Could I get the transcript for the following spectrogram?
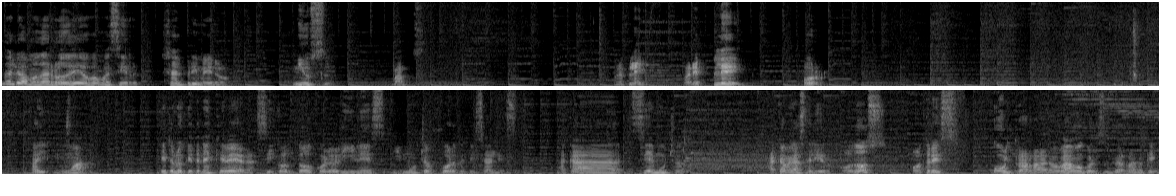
No le vamos a dar rodeo, vamos a decir ya el primero. News. Vamos. Pone play. Pone play. Por. Ay. Esto es lo que tenés que ver, así con todos colorines y muchos fuertes oficiales. Acá sí hay muchos. Acá me va a salir o dos o tres ultra raros. Vamos con los ultra raros que...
